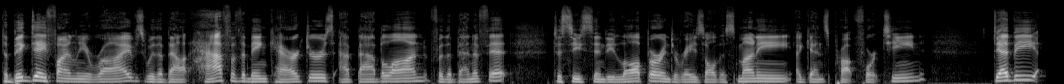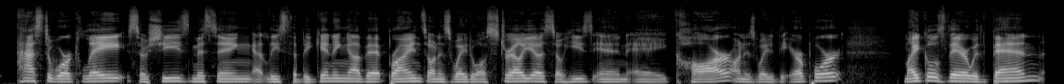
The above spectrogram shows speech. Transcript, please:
The big day finally arrives with about half of the main characters at Babylon for the benefit to see Cyndi Lauper and to raise all this money against Prop 14. Debbie has to work late, so she's missing at least the beginning of it. Brian's on his way to Australia, so he's in a car on his way to the airport. Michael's there with Ben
